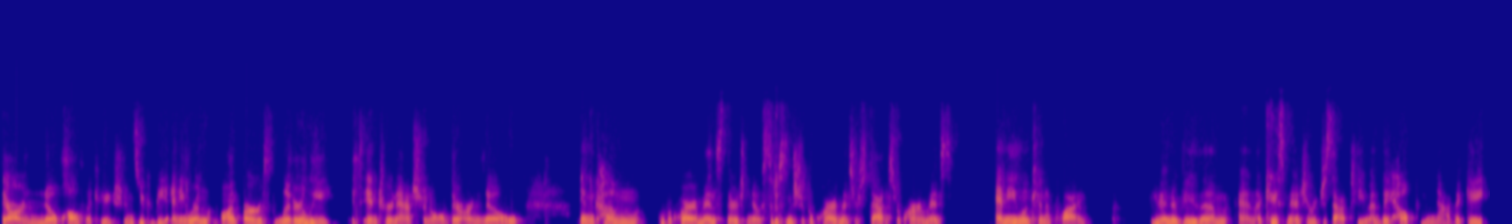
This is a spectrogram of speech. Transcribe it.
There are no qualifications. You can be anywhere on earth. Literally, it's international. There are no income requirements, there's no citizenship requirements or status requirements. Anyone can apply. You interview them, and a case manager reaches out to you and they help you navigate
